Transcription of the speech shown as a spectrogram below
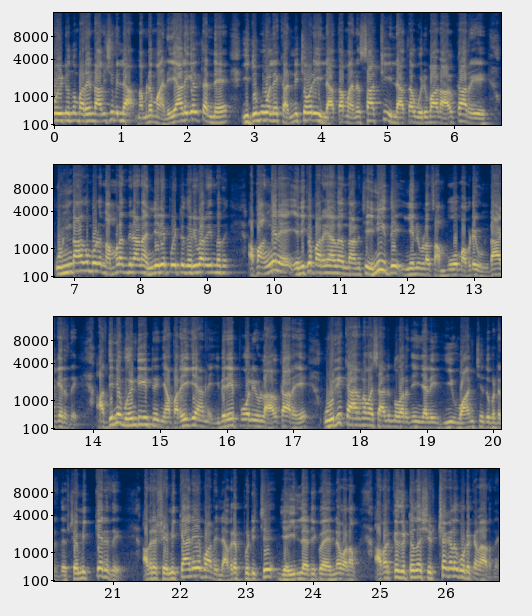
പോയിട്ടൊന്നും പറയേണ്ട ആവശ്യമില്ല. നമ്മുടെ മലയാളികൾ തന്നെ ഇതുപോലെ കണ്ണിച്ചോരയില്ലാത്ത മനസാക്ഷിയില്ലാത്ത ഒരുപാട് ആൾക്കാർ ഉണ്ടാകുമ്പോൾ നമ്മൾ എന്തിനാണ് അന്യരെ പോയിട്ട് തെറി പറയുന്നത്? അപ്പൊ അങ്ങനെ എനിക്ക് പറയാനുള്ളത് എന്താണെന്ന് വെച്ചാൽ ഇനി ഇത് ഇങ്ങനെയുള്ള സംഭവം അവിടെ ഉണ്ടാകരുത്. അതിന് വേണ്ടിയിട്ട് ഞാൻ പറയുകയാണ് ഇവരെ പോലെയുള്ള ആൾക്കാരെ ഒരു കാരണവശാലും എന്ന് പറഞ്ഞു കഴിഞ്ഞാൽ ഈ വാൺ ചെയ്ത് വിടരുത്. ക്ഷമിക്കരുത്. അവരെ ക്ഷമിക്കാനേ പാടില്ല. അവരെ പിടിച്ച് ജയിലിലടിക്കുക എന്നെ വേണം. അവർക്ക് കിട്ടുന്ന ശിക്ഷകൾ കൊടുക്കണമായിരുന്നു.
